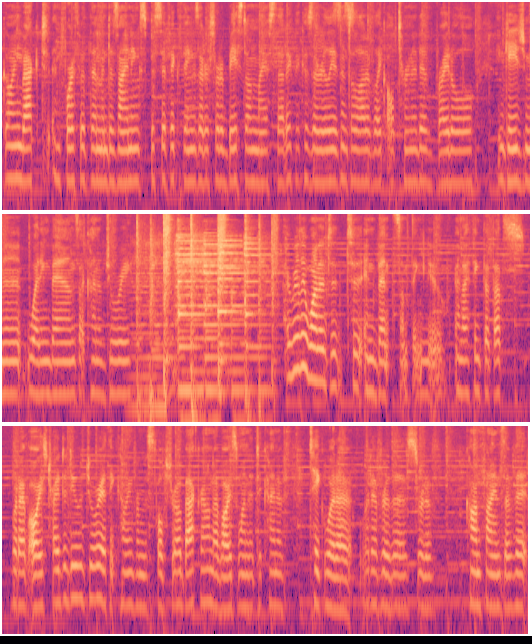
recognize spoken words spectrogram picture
going back and forth with them and designing specific things that are sort of based on my aesthetic because there really isn't a lot of like alternative bridal engagement, wedding bands, that kind of jewelry. I really wanted to, to invent something new and I think that that's what I've always tried to do with jewelry. I think coming from a sculptural background, I've always wanted to kind of take what a, whatever the sort of confines of it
